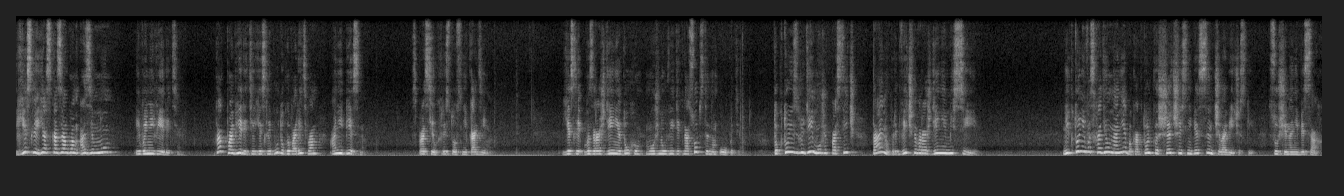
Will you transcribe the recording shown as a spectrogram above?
Если я сказал вам о земном, и вы не верите, как поверите, если буду говорить вам о небесном? Спросил Христос Никодима. Если возрождение духом можно увидеть на собственном опыте, то кто из людей может постичь тайну предвечного рождения Мессии? Никто не восходил на небо, как только сшедший с небес Сын Человеческий, сущий на небесах,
